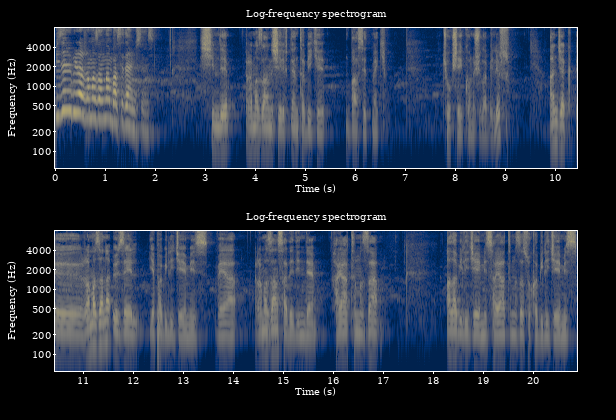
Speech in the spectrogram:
Bizlere biraz Ramazan'dan bahseder misiniz? Şimdi Ramazan-ı Şerif'ten tabii ki bahsetmek çok şey konuşulabilir. Ancak e, Ramazan'a özel yapabileceğimiz veya Ramazan sadedinde hayatımıza alabileceğimiz, hayatımıza sokabileceğimiz,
